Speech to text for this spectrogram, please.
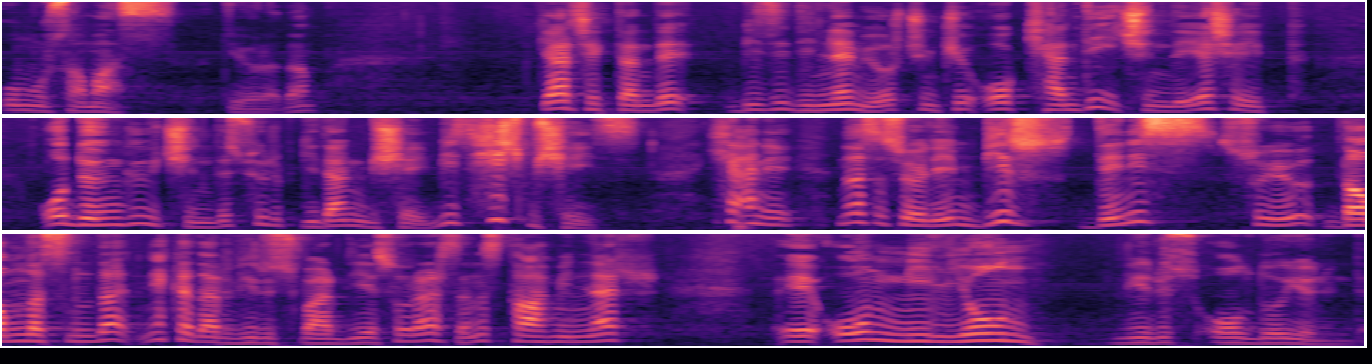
umursamaz diyor adam. Gerçekten de bizi dinlemiyor çünkü o kendi içinde yaşayıp o döngü içinde sürüp giden bir şey. Biz hiçbir şeyiz. Yani nasıl söyleyeyim bir deniz suyu damlasında ne kadar virüs var diye sorarsanız tahminler 10 e, milyon virüs olduğu yönünde.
